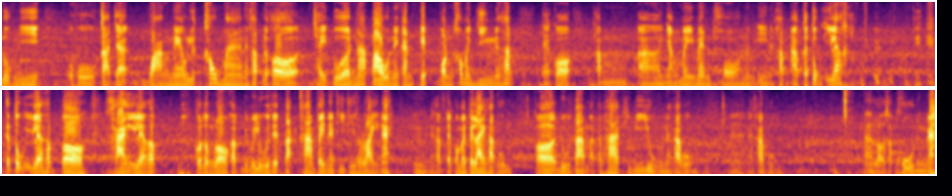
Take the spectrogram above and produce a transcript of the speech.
ลูกนี้โอ้โหกาจะวางแนวลึกเข้ามานะครับ แล้วก็ ช้ตัวหน้าเป้าในการเก็บบอลเข้ามายิงนะครับ แต่ก็ทำยังไม่แม่นพอนั่นเองนะครับเอากระตุกอีกแล้วครับ กระตุกอีกแล้วครับก็ค้างอีกแล้วครับ ก็ต้องรอครับเดี๋ยวไม่รู้ว่าจะตัดข้ามไปนาทีที่เท่าไหร่นะนะครับแต่ก็ไม่เป็นไรครับผมก็ดูตามอัตภาพที่มีอยู่นะครับผมนะครับผมรอสักครู่หนึ่งนะ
